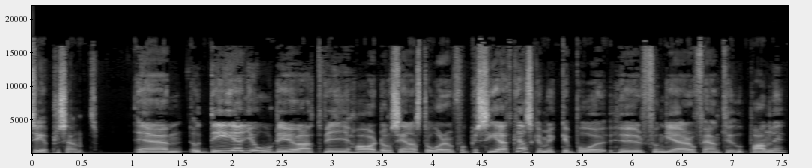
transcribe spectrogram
3 procent. Eh, och det gjorde ju att vi har de senaste åren fokuserat ganska mycket på hur fungerar offentlig upphandling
